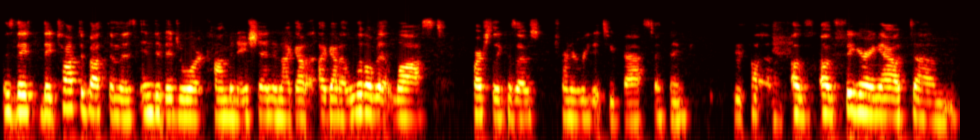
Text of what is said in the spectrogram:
Because they, they talked about them as individual or combination, and I got I got a little bit lost, partially because I was trying to read it too fast, I think, uh, of of figuring out um,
